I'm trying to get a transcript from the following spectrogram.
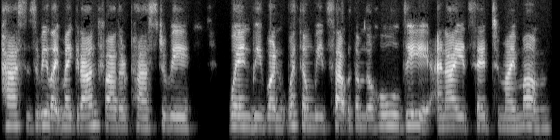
passes away like my grandfather passed away when we weren't with him we'd sat with him the whole day and i had said to my mum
